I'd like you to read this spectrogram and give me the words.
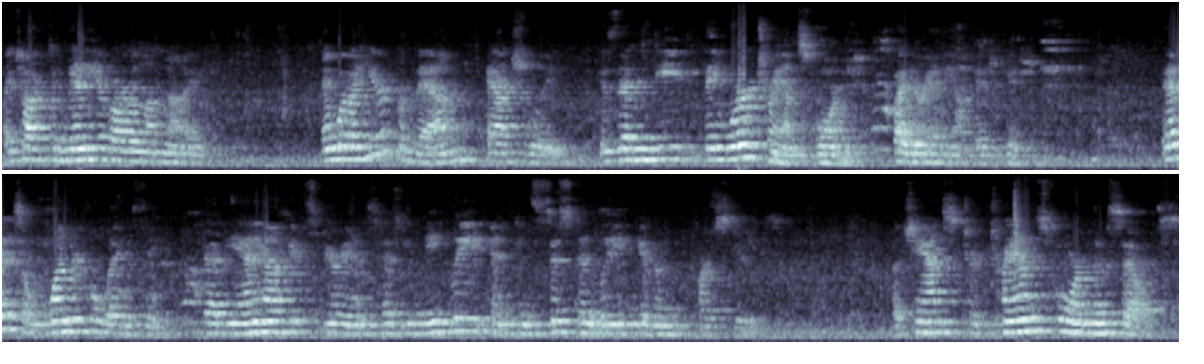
I talk to many of our alumni, and what I hear from them, actually, is that indeed they were transformed by their Antioch education. That is a wonderful legacy that the Antioch experience has uniquely and consistently given our students. A chance to transform themselves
